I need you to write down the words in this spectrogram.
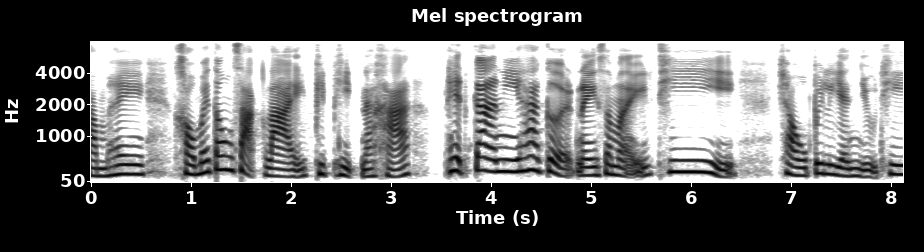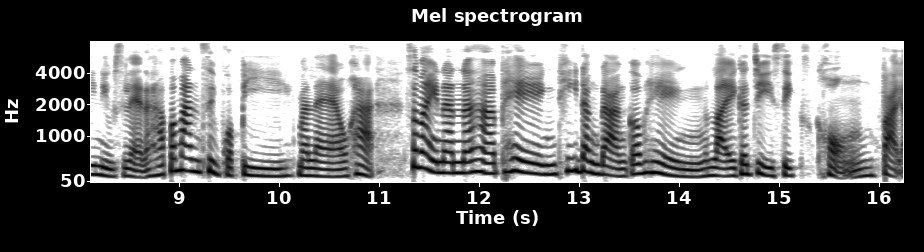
ทำให้เขาไม่ต้องสักลายผิดๆนะคะ เหตุการณ์นี้ค่ะเกิดในสมัยที่ เชาไปเรียนอยู่ที่นิวซีแลนด์นะคะ ประมาณสิบกว่าปีมาแล้วค่ะ สมัยนั้นนะคะ เพลงที่ดังๆก็เพลง Like a G6 ของ Far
